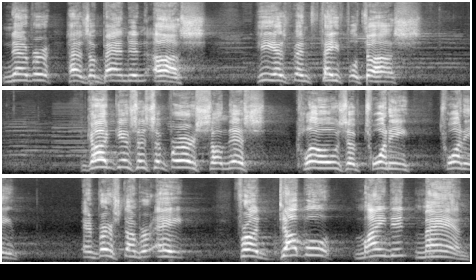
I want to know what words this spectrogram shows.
never has abandoned us. He has been faithful to us. God gives us a verse on this close of 2020 in verse number 8 For a double minded man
